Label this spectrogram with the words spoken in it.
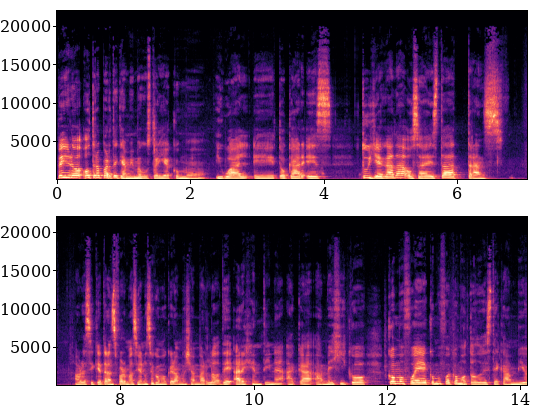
Pero otra parte que a mí me gustaría como igual eh, tocar es tu llegada, o sea, esta trans, ahora sí que transformación, no sé cómo queramos llamarlo, de Argentina acá a México, ¿cómo fue? ¿Cómo fue como todo este cambio?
